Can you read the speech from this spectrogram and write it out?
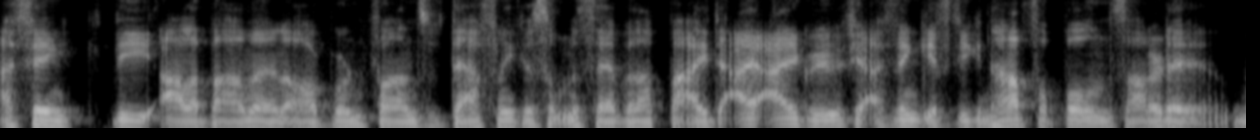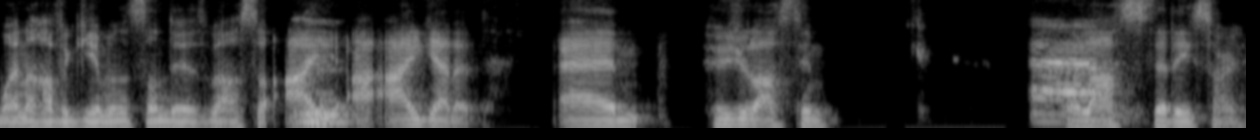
I think the Alabama and Auburn fans have definitely got something to say about that. But I, I, I agree with you. I think if you can have football on Saturday, why not have a game on Sunday as well? So I, Mm. I, I get it. Um, who's your last team or Um, last city? Sorry.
